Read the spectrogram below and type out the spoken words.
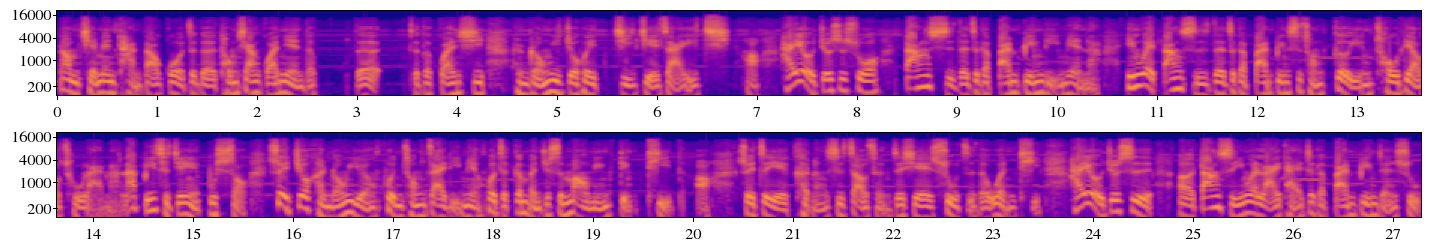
那我们前面谈到过这个同乡观念的的。这个关系很容易就会集结在一起，哈。还有就是说，当时的这个班兵里面呢，因为当时的这个班兵是从各营抽调出来嘛，那彼此间也不熟，所以就很容易有人混充在里面，或者根本就是冒名顶替的啊。所以这也可能是造成这些素质的问题。还有就是，呃，当时因为来台这个班兵人数。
